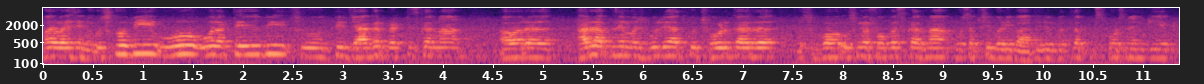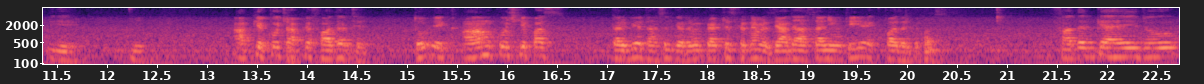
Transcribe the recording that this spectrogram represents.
मगर वैसे नहीं, उसको भी वो वो रखते हुए भी फिर जाकर प्रैक्टिस करना और हर अपने मशगूलियात को छोड़कर उस, उसमें फोकस करना, वो सबसे बड़ी बात है, जो मतलब स्पोर्ट्समैन की एक ये। आपके कोच आपके फादर थे तो एक आम कोच के पास तरबियत हासिल करने में प्रैक्टिस करने में ज़्यादा आसानी होती है एक फादर के पास? फादर क्या है, जो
